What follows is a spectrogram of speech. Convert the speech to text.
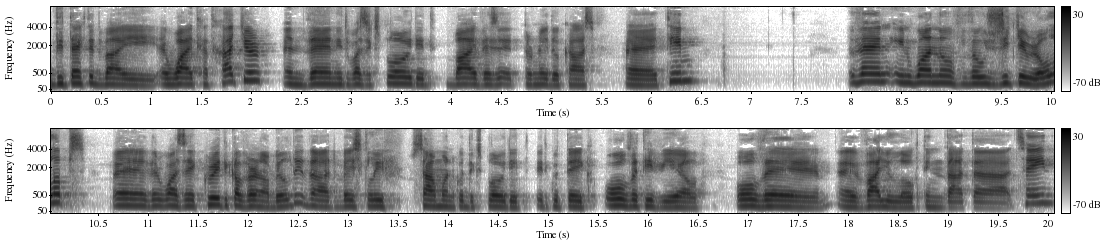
detected by a white hat hacker, and then it was exploited by the Tornado Cash uh, team. Then in one of those ZK rollups, uh, there was a critical vulnerability that basically if someone could exploit it, it could take all the TVL, all the uh, value locked in that uh, chain.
